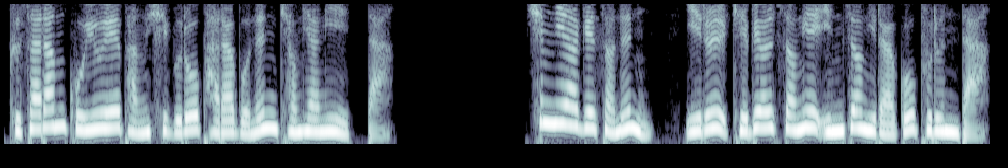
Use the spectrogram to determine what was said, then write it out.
그 사람 고유의 방식으로 바라보는 경향이 있다. 심리학에서는 이를 개별성의 인정이라고 부른다.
